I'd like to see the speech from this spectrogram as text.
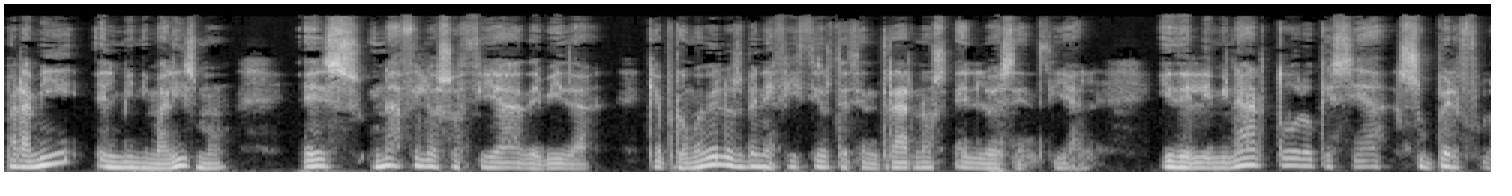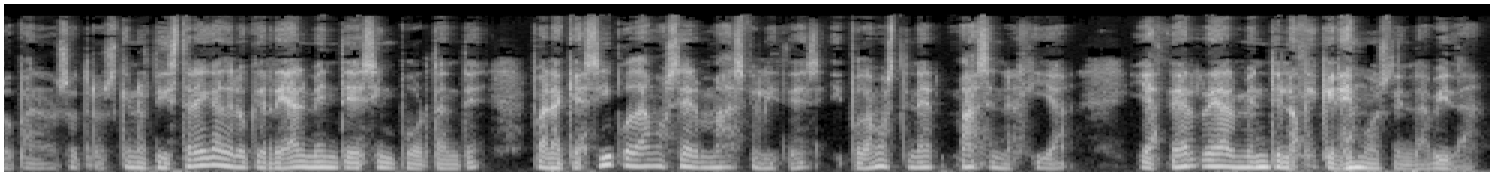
Para mí el minimalismo es una filosofía de vida que promueve los beneficios de centrarnos en lo esencial y de eliminar todo lo que sea superfluo para nosotros, que nos distraiga de lo que realmente es importante, para que así podamos ser más felices y podamos tener más energía y hacer realmente lo que queremos en la vida,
